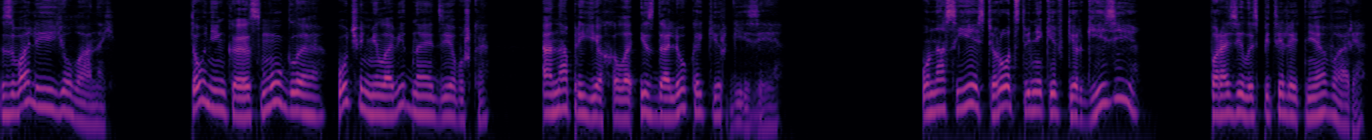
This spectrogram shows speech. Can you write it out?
Звали ее Ланой. Тоненькая, смуглая, очень миловидная девушка. Она приехала из далекой Киргизии. «У нас есть родственники в Киргизии?» — поразилась пятилетняя Варя.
